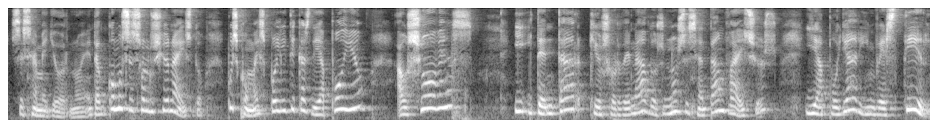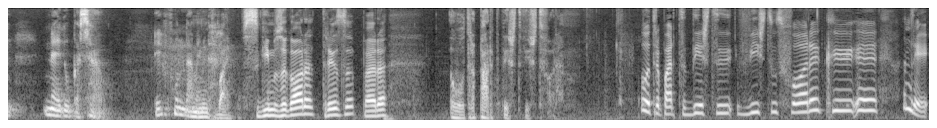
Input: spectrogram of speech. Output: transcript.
se xa mellor, non é? Entón, como se soluciona isto? Pois con máis políticas de apoio aos xovens e tentar que os ordenados non se sean tan baixos e apoiar e investir na educación. É fundamental. Muito bem. Seguimos agora, Teresa, para a outra parte deste visto de fora. Outra parte deste visto de fora que, eh, André,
